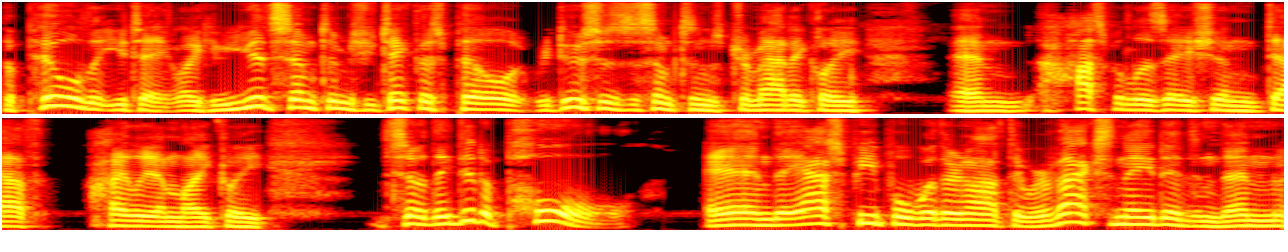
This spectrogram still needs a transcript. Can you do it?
The pill that you take, like if you get symptoms, you take this pill, it reduces the symptoms dramatically and hospitalization, death, highly unlikely. So they did a poll and they asked people whether or not they were vaccinated and then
